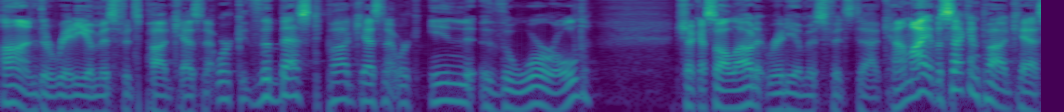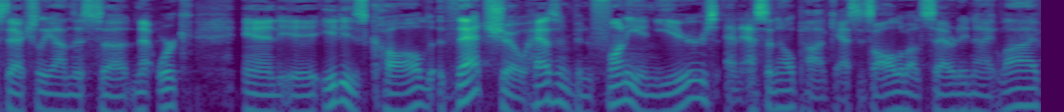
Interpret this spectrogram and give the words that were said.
on the Radio Misfits Podcast Network, the best podcast network in the world. Check us all out at radiomisfits.com. I have a second podcast actually on this uh, network, and it, is called That Show Hasn't Been Funny in Years, an SNL podcast. It's all about Saturday Night Live.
